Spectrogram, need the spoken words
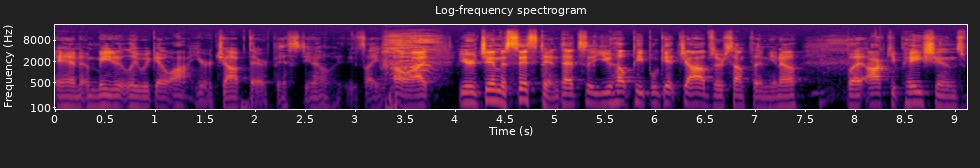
and immediately we go, ah, you're a job therapist. You know, it's like, oh, I, you're a gym assistant. That's a, you help people get jobs or something. You know, but occupations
